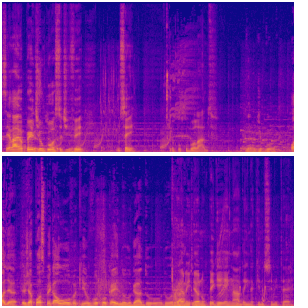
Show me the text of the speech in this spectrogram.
Sei lá, eu perdi o gosto de ver. Não sei. Fiquei um pouco bolado. Não, de boa. Olha, eu já posso pegar o ovo aqui, eu vou colocar ele no lugar do, do Ah, eu, não, eu não peguei em nada ainda aqui no cemitério.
